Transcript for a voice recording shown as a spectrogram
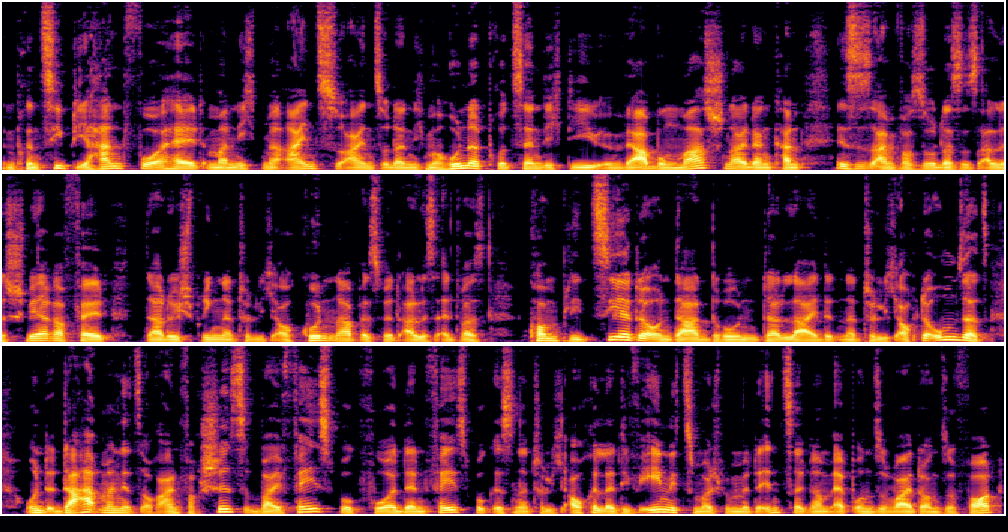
im Prinzip die Hand vorhält, man nicht mehr eins zu eins oder nicht mehr hundertprozentig die Werbung maßschneidern kann, ist es einfach so, dass es alles schwerer fällt. Dadurch springen natürlich auch Kunden ab. Es wird alles etwas komplizierter und darunter leidet natürlich auch der Umsatz. Und da hat man jetzt auch einfach Schiss bei Facebook vor, denn Facebook ist natürlich auch relativ ähnlich, zum Beispiel mit der Instagram-App und so weiter und so fort.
